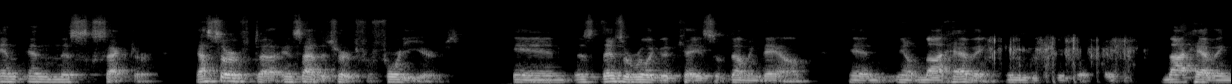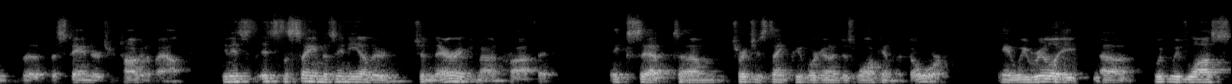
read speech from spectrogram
in, in this sector. I served uh, inside the church for 40 years, and there's, there's a really good case of dumbing down and you know not having not having the, the standards you're talking about. And it's it's the same as any other generic nonprofit, except um, churches think people are going to just walk in the door, and we really uh, we, have lost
